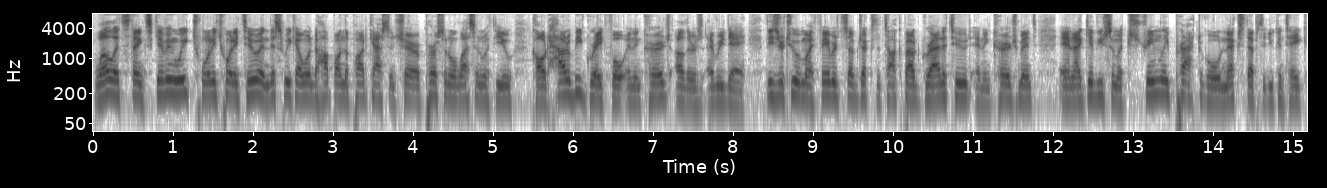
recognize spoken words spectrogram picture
Well, it's Thanksgiving week 2022, and this week I wanted to hop on the podcast and share a personal lesson with you called How to Be Grateful and Encourage Others Every Day. These are two of my favorite subjects to talk about gratitude and encouragement, and I give you some extremely practical next steps that you can take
